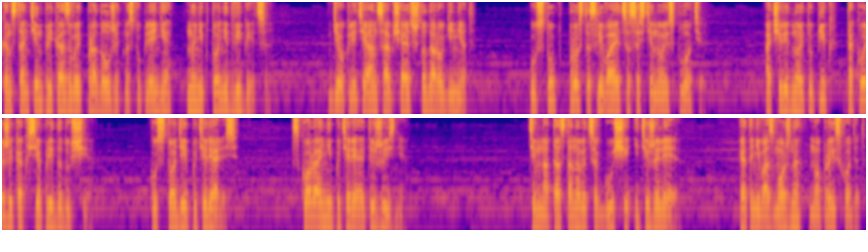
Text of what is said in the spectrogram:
Константин приказывает продолжить наступление, но никто не двигается. Диоклетиан сообщает, что дороги нет. Уступ просто сливается со стеной из плоти. Очередной тупик, такой же, как все предыдущие. Кустодии потерялись. Скоро они потеряют и жизни. Темнота становится гуще и тяжелее. Это невозможно, но происходит.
